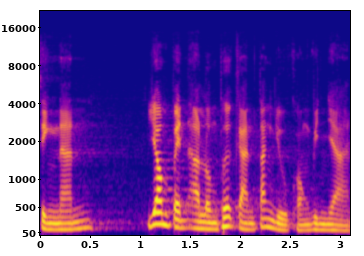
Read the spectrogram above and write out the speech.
สิ่งนั้นย่อมเป็นอารมณ์เพื่อการตั้งอยู่ของวิญญาณ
